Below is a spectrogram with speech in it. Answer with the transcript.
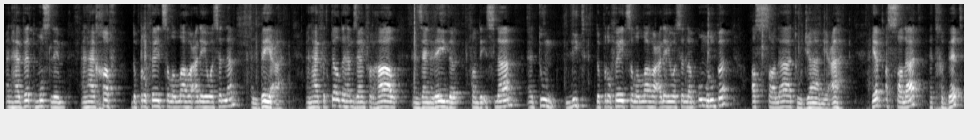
en hij werd moslim en hij gaf de profeet sallallahu alayhi wasallam al-bay'ah. En hij vertelde hem zijn verhaal en zijn reden van de islam. En toen liet de profeet sallallahu alayhi wasallam omroepen as-salatu jami'ah. Je hebt as-salat, het gebed,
